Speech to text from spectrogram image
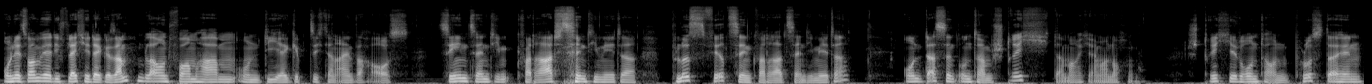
Und jetzt wollen wir die Fläche der gesamten blauen Form haben und die ergibt sich dann einfach aus 10 Zentim Quadratzentimeter plus 14 Quadratzentimeter. Und das sind unterm Strich, da mache ich einmal noch einen Strich hier drunter und ein Plus dahin,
